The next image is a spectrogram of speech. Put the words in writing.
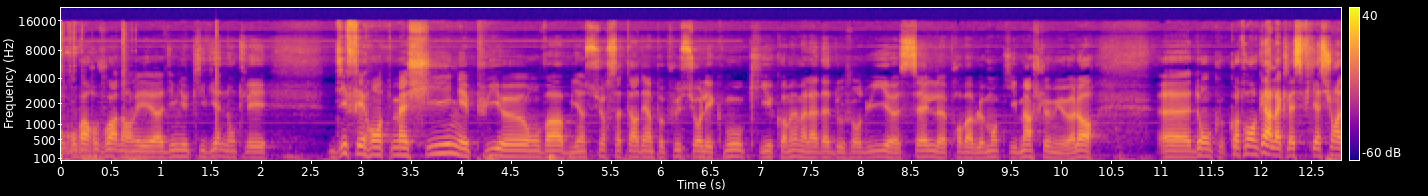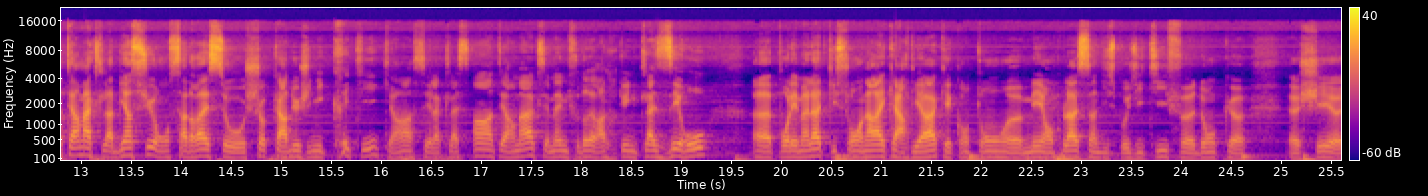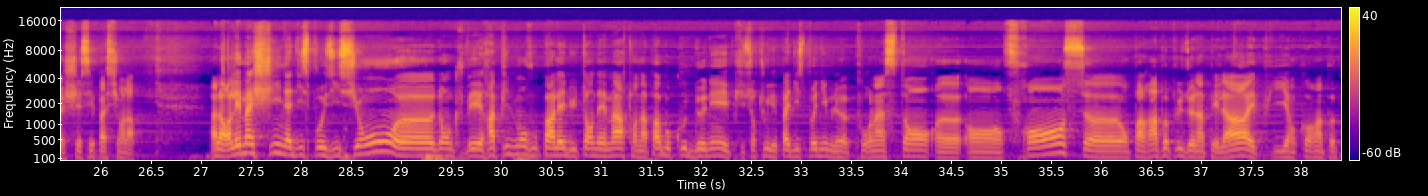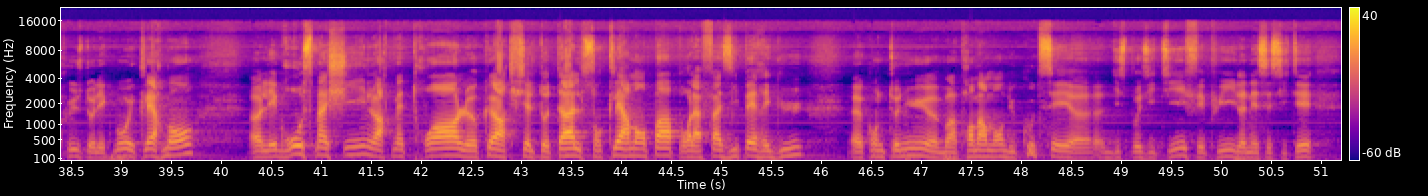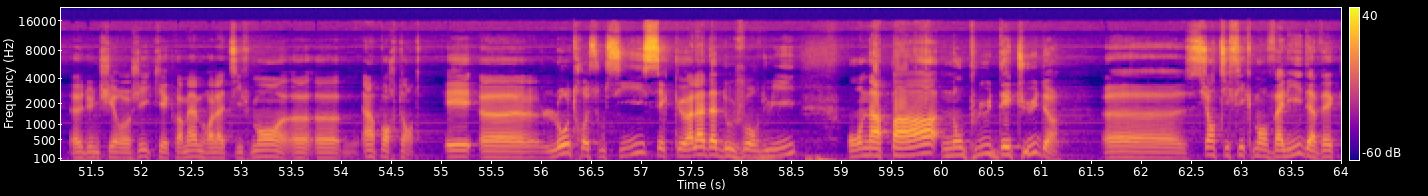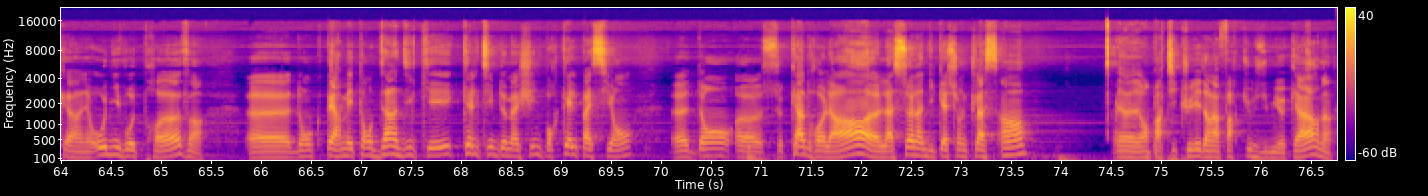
donc on va revoir dans les 10 minutes qui viennent donc les différentes machines et puis on va bien sûr s'attarder un peu plus sur l'ECMO qui est quand même à la date d'aujourd'hui celle probablement qui marche le mieux. Alors donc quand on regarde la classification Intermax, là bien sûr on s'adresse au choc cardiogénique critique, hein, c'est la classe 1 Intermax et même il faudrait rajouter une classe 0 pour les malades qui sont en arrêt cardiaque et quand on met en place un dispositif donc chez, chez ces patients-là. Alors les machines à disposition, euh, donc je vais rapidement vous parler du Tandem Art, on n'a pas beaucoup de données et puis surtout il n'est pas disponible pour l'instant euh, en France. Euh, on parlera un peu plus de l'Impella et puis encore un peu plus de l'ECMO et clairement les grosses machines, le HeartMed 3, le cœur artificiel total sont clairement pas pour la phase hyper aiguë compte tenu bon, premièrement du coût de ces dispositifs et puis la nécessité d'une chirurgie qui est quand même relativement importante. Et euh, l'autre souci, c'est qu'à la date d'aujourd'hui, on n'a pas non plus d'études euh, scientifiquement valides avec un haut niveau de preuve, euh, donc permettant d'indiquer quel type de machine pour quel patient. dans ce cadre-là, la seule indication de classe 1, en particulier dans l'infarctus du myocarde,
